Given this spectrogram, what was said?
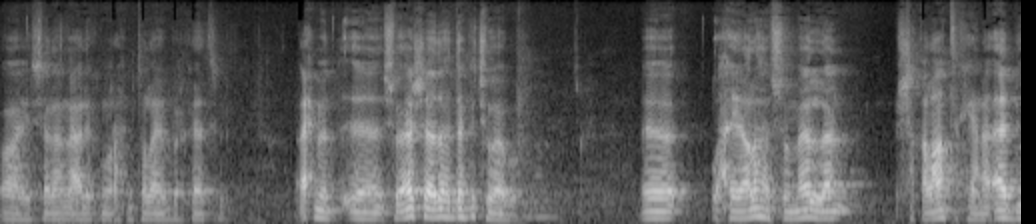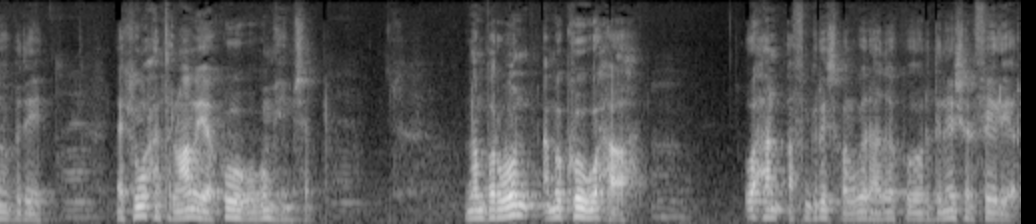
waay asalaamu calaykum waraxmat ullaahi wabarakaatu axmed su'aashaada haddaan ka jawaabo waxyaalaha somaliland shaqalaanta keena aada bay u badan yihiin laakiin waxaan tilmaamayaa kuwa ugu muhiimsan. Number one ama kow waxa ah. Waxaan af ingiriiska lagu yihahdo coordination failure.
